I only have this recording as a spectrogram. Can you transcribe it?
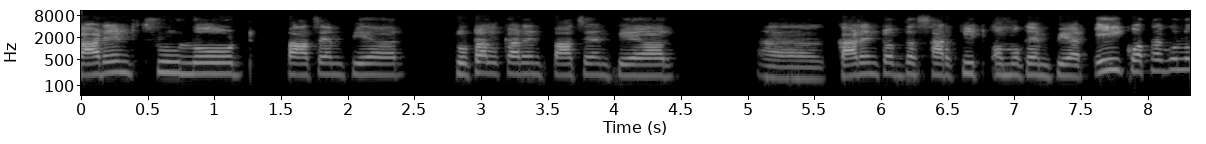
কারেন্ট থ্রু লোড পাঁচ অ্যাম্পিয়ার টোটাল কারেন্ট পাঁচ ampere current of the circuit অমুক অ্যাম্পিয়ার এই কথাগুলো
